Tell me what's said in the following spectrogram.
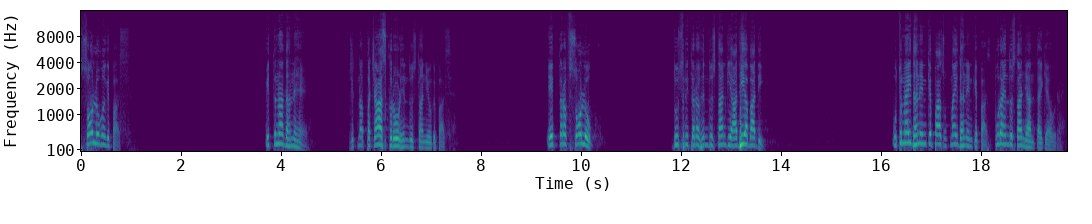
सौ लोगों के पास इतना धन है जितना पचास करोड़ हिंदुस्तानियों के पास है। एक तरफ़ सौ लोग, दूसरी तरफ़ हिंदुस्तान की आधी आबादी। उतना ही धन इनके पास, उतना ही धन इनके पास। पूरा हिंदुस्तान जानता है क्या हो रहा है।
